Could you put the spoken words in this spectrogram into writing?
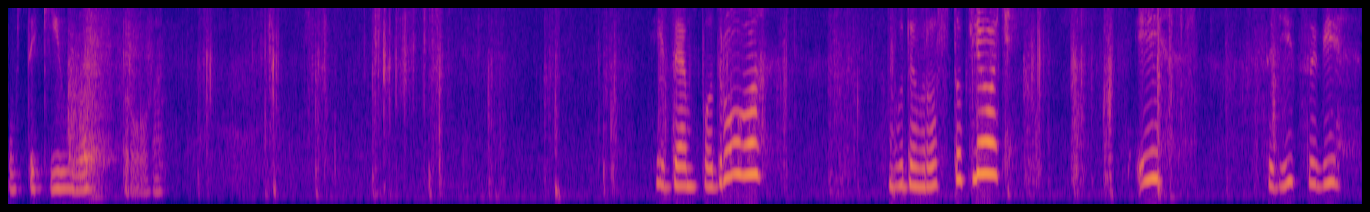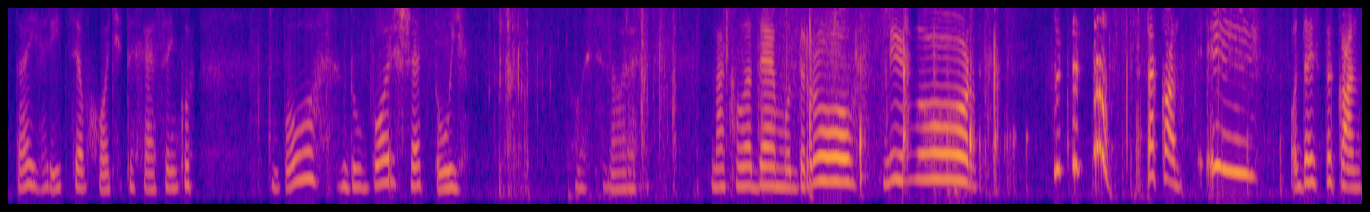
Ось такі у нас справи. Йдемо по дрова, будемо розтопляти і сидіть собі та й гріться в хаті тихесенько, бо дубор ще туй. Ось зараз накладемо дров. Мілорд. Стакан. Отдай стакан.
